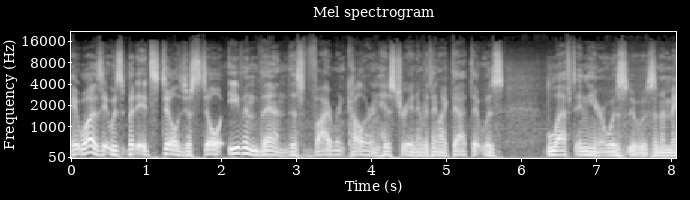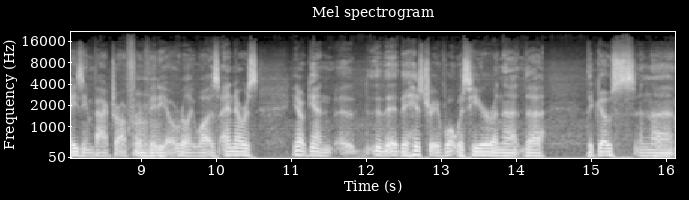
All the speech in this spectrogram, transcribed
it was, it was, but it's still just still even then this vibrant color and history and everything like that that was left in here was it was an amazing backdrop for a video. It really was, and there was, you know, again, uh, the the history of what was here and the the the ghosts and the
